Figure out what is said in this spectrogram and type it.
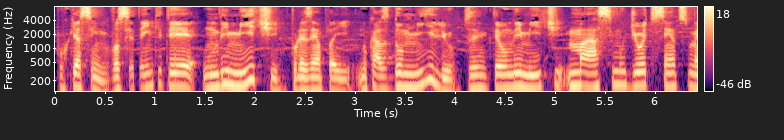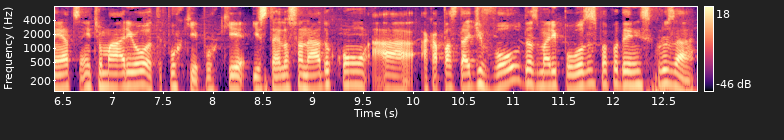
Porque, assim, você tem que ter um limite, por exemplo, aí, no caso do milho, você tem que ter um limite máximo de 800 metros entre uma área e outra. Por quê? Porque isso está relacionado com a, a capacidade de voo das mariposas para poderem se cruzar.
